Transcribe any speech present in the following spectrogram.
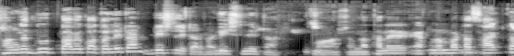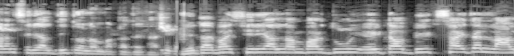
সঙ্গে দুধ পাবে কত লিটার? বিশ লিটার ভাই। বিশ লিটার। মাশাল্লাহ তাহলে এক নাম্বারটা সাইড করেন সিরিয়াল দ্বিতীয় নাম্বারটা দেখায় হৃদয় ভাই সিরিয়াল নাম্বার দুই এইটাও বিগ সাইজের লাল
